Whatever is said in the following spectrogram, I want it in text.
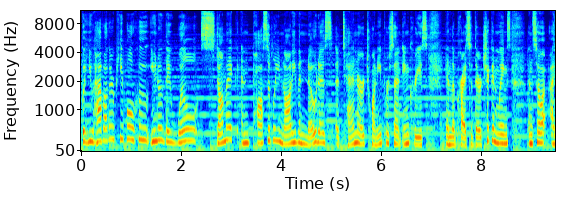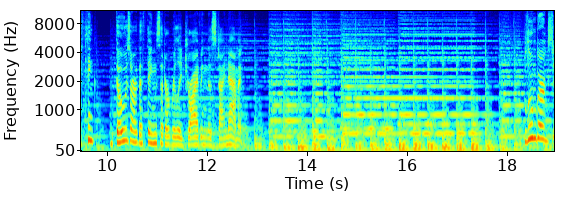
but you have other people who, you know, they will stomach and possibly not even notice a 10 or 20% increase in the price of their chicken wings. And so I think those are the things that are really driving this dynamic. Bloomberg's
